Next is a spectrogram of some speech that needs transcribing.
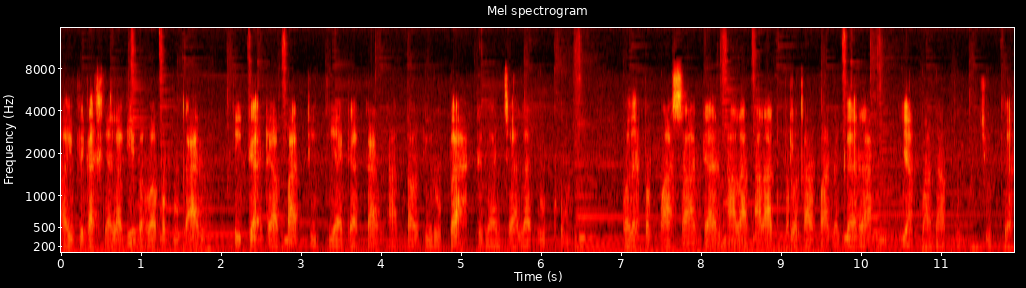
Nah, implikasinya lagi bahwa pembukaan tidak dapat ditiadakan atau dirubah dengan jalan hukum oleh penguasa dan alat-alat perlengkapan negara yang mana pun juga.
